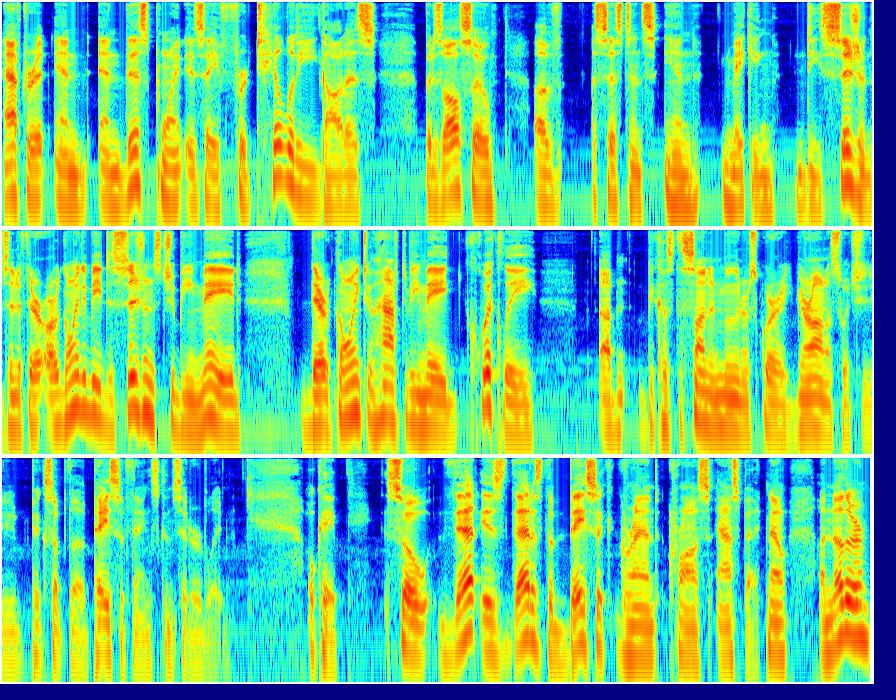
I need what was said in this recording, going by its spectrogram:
after it, and and this point is a fertility goddess, but is also of assistance in making decisions. And if there are going to be decisions to be made, they're going to have to be made quickly um, because the sun and moon are square Uranus, which picks up the pace of things considerably. Okay, so that is that is the basic Grand Cross aspect. Now, another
